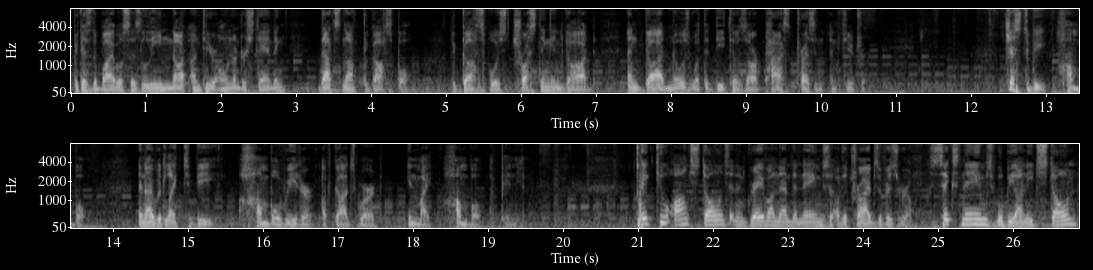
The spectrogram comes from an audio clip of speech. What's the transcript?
because the Bible says, lean not unto your own understanding. That's not the gospel. The gospel is trusting in God, and God knows what the details are past, present, and future. Just to be humble. And I would like to be a humble reader of God's word, in my humble opinion. Take two onyx stones and engrave on them the names of the tribes of Israel. Six names will be on each stone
